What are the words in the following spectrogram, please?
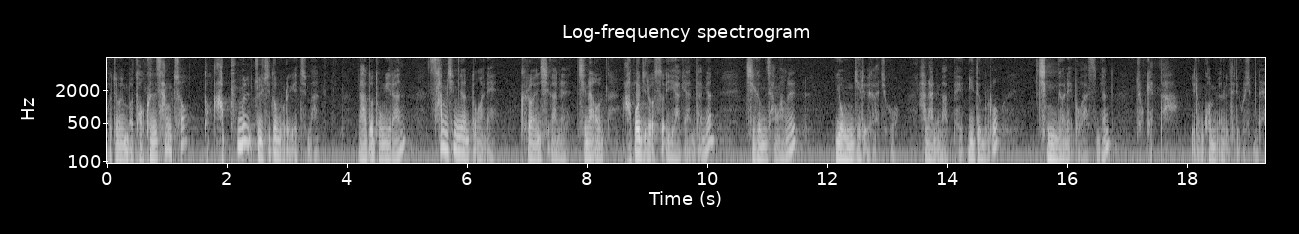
어쩌면 뭐 더 큰 상처, 더 아픔을 줄지도 모르겠지만 나도 동일한 30년 동안의 그런 시간을 지나온 아버지로서 이야기한다면 지금 상황을 용기를 가지고 하나님 앞에 믿음으로 직면해 보았으면 좋겠다. 이런 권면을 드리고 싶네요.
